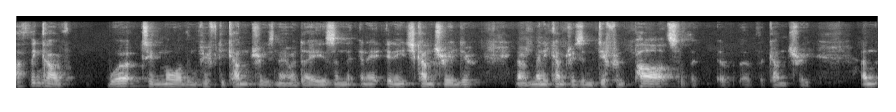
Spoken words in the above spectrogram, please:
I think I've worked in more than 50 countries nowadays, and, in each country, you know, many countries in different parts of the of, of the country, and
